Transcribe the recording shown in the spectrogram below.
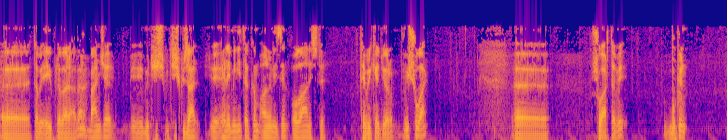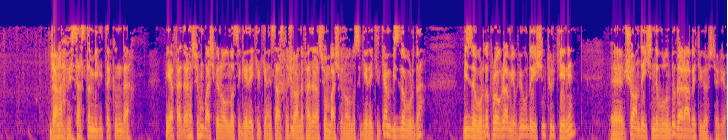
Ee, tabii Eyüp'le beraber. Evet. Bence e, müthiş müthiş güzel. E, hele milli takım analizin olağanüstü. Tebrik ediyorum. Ve şu var. Ee, şu var tabii. Bugün Can esasında milli takımda ya federasyon başkanı olması gerekirken esasında şu anda federasyon başkanı olması gerekirken biz de burada biz de burada program yapıyor. Bu da işin Türkiye'nin e, şu anda içinde bulunduğu garabeti gösteriyor.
